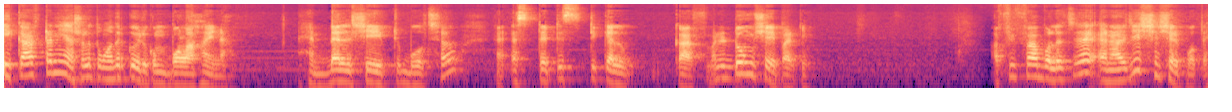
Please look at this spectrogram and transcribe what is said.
এই কার্ভটা নিয়ে আসলে তোমাদেরকে ওইরকম বলা হয় না। হ্যাঁ বেল শেপড বলছো হ্যাঁ স্ট্যাটিস্টিক্যাল কার্ভ মানে ডোম শেপ আর কি। আফিফা বলেছে এনার্জি শেষের পথে।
